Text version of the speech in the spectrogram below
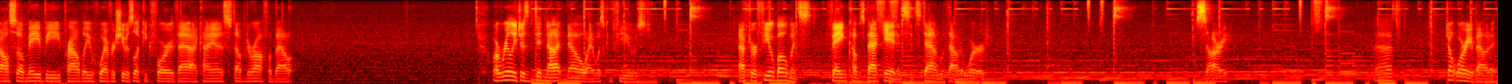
Also, maybe, probably, whoever she was looking for that I kind of stubbed her off about. Or really just did not know and was confused. After a few moments, Fang comes back in and sits down without a word. Sorry. Uh, don't worry about it.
